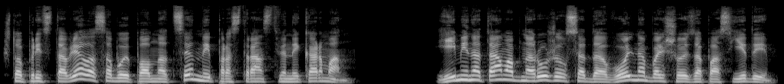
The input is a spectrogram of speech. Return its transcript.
что представляло собой полноценный пространственный карман. Именно там обнаружился довольно большой запас еды.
